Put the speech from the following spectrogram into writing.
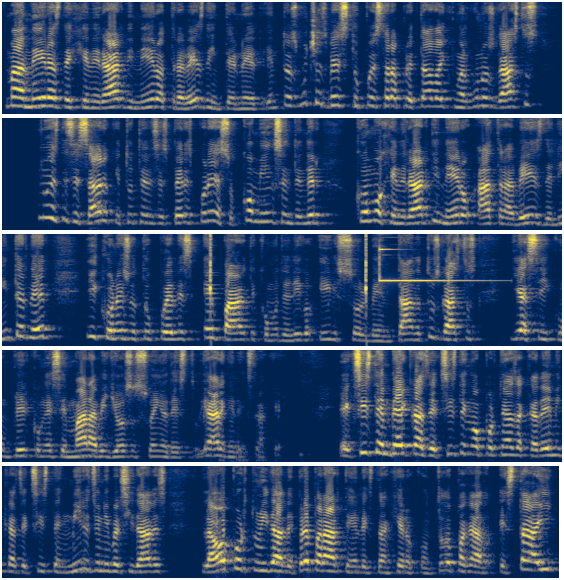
maneras de generar dinero a través de Internet. Entonces, muchas veces tú puedes estar apretado ahí con algunos gastos, no es necesario que tú te desesperes por eso. Comienza a entender cómo generar dinero a través del Internet y con eso tú puedes, en parte, como te digo, ir solventando tus gastos y así cumplir con ese maravilloso sueño de estudiar en el extranjero. Existen becas, existen oportunidades académicas, existen miles de universidades. La oportunidad de prepararte en el extranjero con todo pagado está ahí.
